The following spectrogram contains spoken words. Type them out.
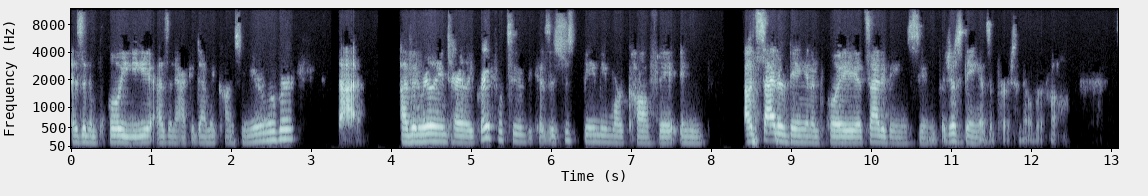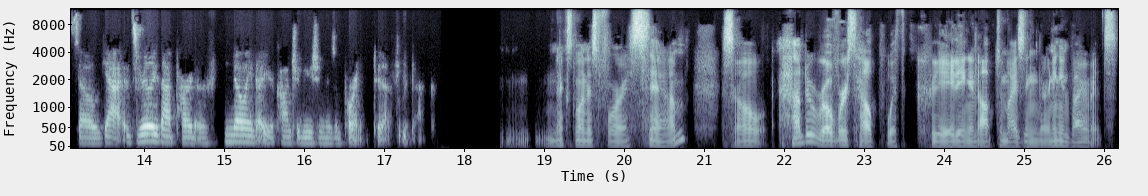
as an employee, as an academic continuity rover, that I've been really entirely grateful to because it's just made me more confident in outside of being an employee, outside of being a student, but just being as a person overall. So yeah, it's really that part of knowing that your contribution is important to that feedback. Next one is for Sam. So how do rovers help with creating and optimizing learning environments?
